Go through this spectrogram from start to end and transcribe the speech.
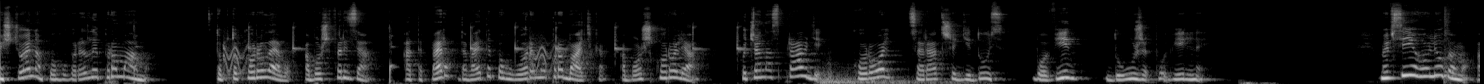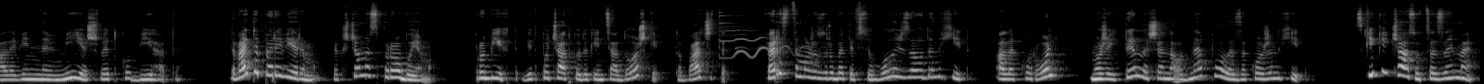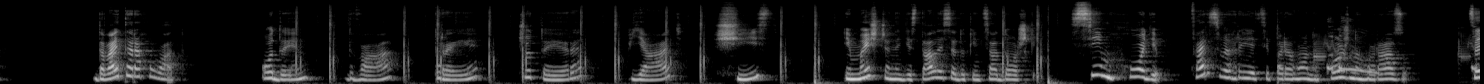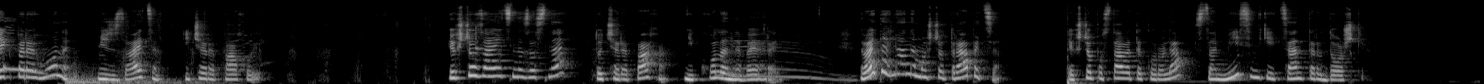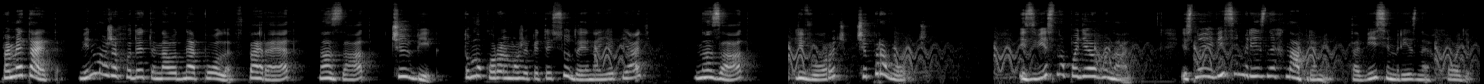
Ми щойно поговорили про маму, тобто королеву або ж ферзя. А тепер давайте поговоримо про батька або ж короля. Хоча насправді король це радше дідусь, бо він дуже повільний. Ми всі його любимо, але він не вміє швидко бігати. Давайте перевіримо, якщо ми спробуємо пробігти від початку до кінця дошки, то бачите, ферзь це може зробити всього лиш за один хід, але король може йти лише на одне поле за кожен хід. Скільки часу це займе? Давайте рахувати. 1, 2, 3, 4, 5, 6. І ми ще не дісталися до кінця дошки. Сім ходів. Ферзь виграє ці перегони кожного разу. Це як перегони між зайцем і черепахою. Якщо заєць не засне, то черепаха ніколи не виграє. Давайте глянемо, що трапиться, якщо поставити короля в самісінький центр дошки. Пам'ятайте, він може ходити на одне поле вперед, назад чи вбік, тому король може піти сюди на Е5, назад, ліворуч чи праворуч. І, звісно, по діагоналі. Існує 8 різних напрямів та 8 різних ходів.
